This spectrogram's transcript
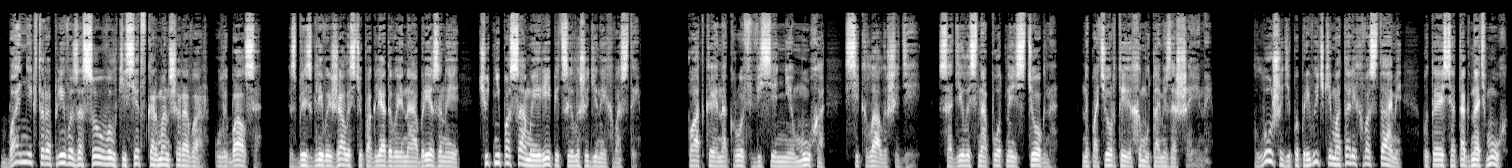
Банник торопливо засовывал кисет в карман шаровар, улыбался, с брезгливой жалостью поглядывая на обрезанные чуть не по самые репицы лошадиные хвосты. Падкая на кровь весенняя муха секла лошадей садилась на потные стегна, на потертые хомутами зашеины. Лошади по привычке мотали хвостами, пытаясь отогнать мух,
